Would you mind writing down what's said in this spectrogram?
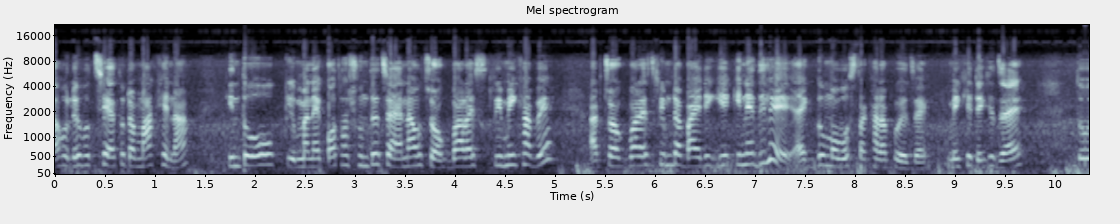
তাহলে হচ্ছে এতটা মাখে না। কিন্তু ও মানে কথা শুনতে চায় না ও চকবার আইসক্রিমই খাবে। আর চকবার আইসক্রিমটা বাইরে গিয়ে কিনে দিলে একদম অবস্থা খারাপ হয়ে যায় মেখে টেখে যায়। তো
